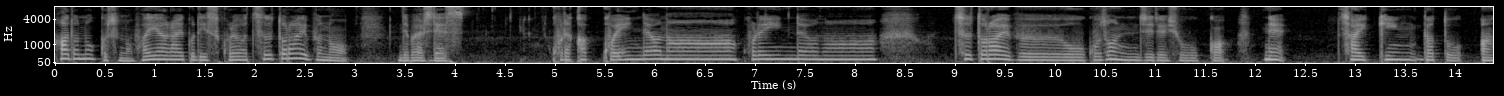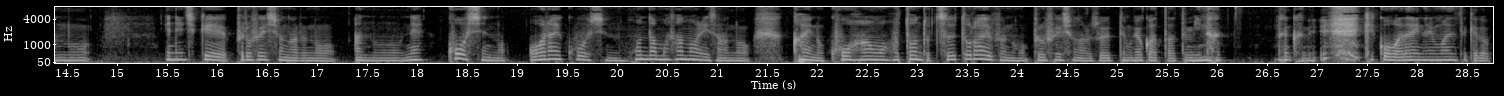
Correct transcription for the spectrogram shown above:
ハードノックスの Fire Like This。これはツートライブの出囃子です。これかっこいいんだよなこれいいんだよなツートライブをご存知でしょうか？ね、最近だと、あの、NHK プロフェッショナルの、あのね、講師のお笑い講師の本田正則さんの回の後半はほとんどツートライブのプロフェッショナルと言ってもよかったってみんななんかね 結構話題になりましたけど。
